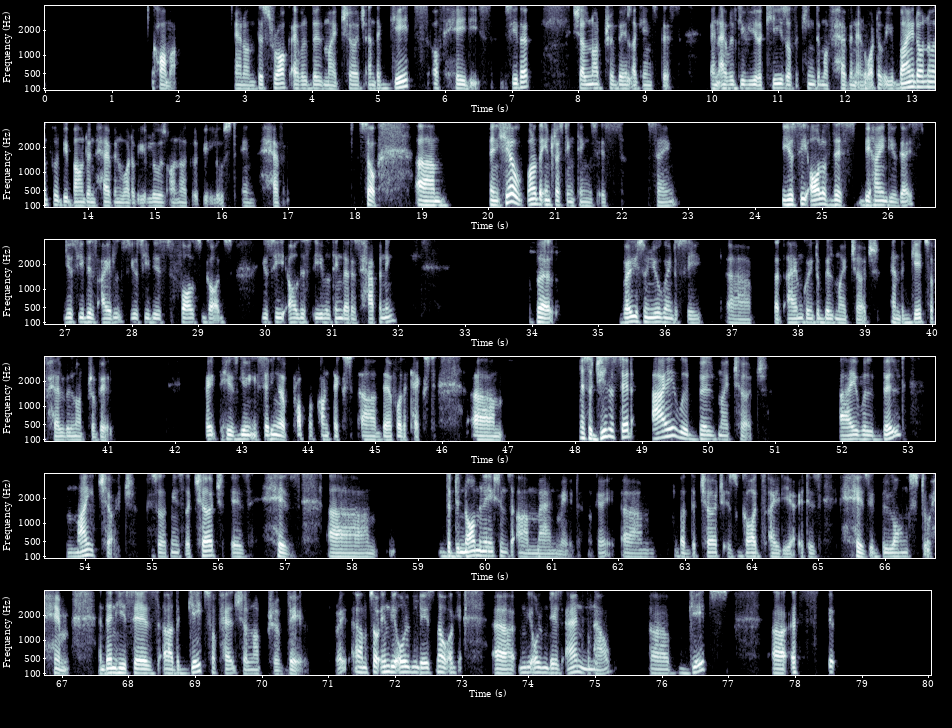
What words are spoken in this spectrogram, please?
comma and on this rock i will build my church and the gates of hades. You see that? Shall not prevail against this. And i will give you the keys of the kingdom of heaven and whatever you bind on earth will be bound in heaven. Whatever you loose on earth will be loosed in heaven. So um and here one of the interesting things is saying you see all of this behind you guys. You see these idols. You see these false gods. You see all this evil thing that is happening. Well very soon you're going to see uh, that i am going to build my church and the gates of hell will not prevail. Right? He's giving setting a proper context uh, there for the text. Um, and so jesus said i will build my church. I will build my church. So that means the church is his. Um, the denominations are man-made, okay? Um, but the church is God's idea. It is his. It belongs to him. And then he says, uh, the gates of hell shall not prevail, right? Um, so in the olden days, no, again, uh, in the olden days and now, uh, gates, uh, it's, it,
